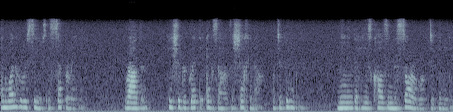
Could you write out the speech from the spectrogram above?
and one who receives is separated. Rather, he should regret the exile of the Shekhinah, or divinity, meaning that he is causing the sorrow of divinity.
